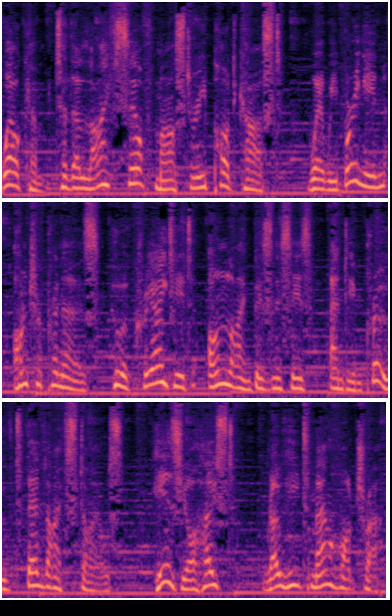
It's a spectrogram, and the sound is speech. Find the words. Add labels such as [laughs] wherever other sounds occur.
Welcome to the Life Self Mastery Podcast, where we bring in entrepreneurs who have created online businesses and improved their lifestyles. Here's your host, Rohit Malhotra.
